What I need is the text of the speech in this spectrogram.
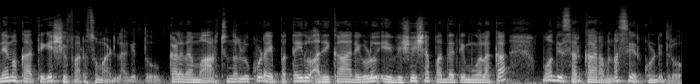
ನೇಮಕಾತಿಗೆ ಶಿಫಾರಸು ಮಾಡಲಾಗಿತ್ತು. ಕಳೆದ ಮಾರ್ಚ್ನಲ್ಲೂ ಕೂಡ ಇಪ್ಪತ್ತೈದು ಅಧಿಕಾರಿಗಳು ಈ ವಿಶೇಷ ಪದ್ಧತಿ ಮೂಲಕ ಮೋದಿ ಸರ್ಕಾರವನ್ನು ಸೇರಿಕೊಂಡಿದ್ರು.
